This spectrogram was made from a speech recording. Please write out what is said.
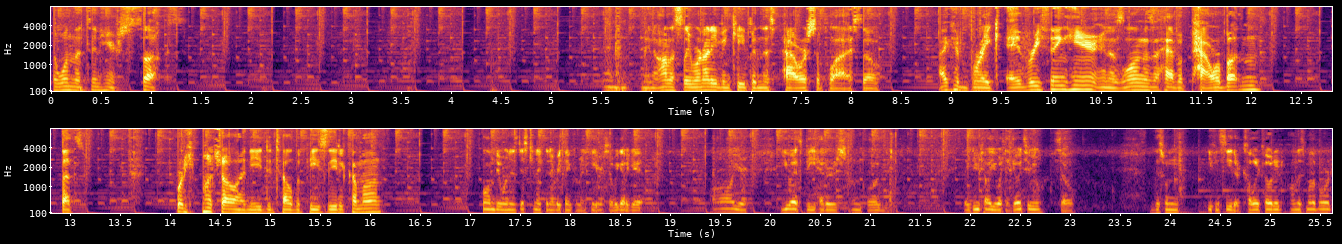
the one that's in here sucks. And I mean, honestly, we're not even keeping this power supply, so I could break everything here, and as long as I have a power button, that's pretty much all I need to tell the PC to come on. All I'm doing is disconnecting everything from in here, so we gotta get all your USB headers unplugged. They do tell you what they go to, so this one, you can see they're color-coded on this motherboard,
